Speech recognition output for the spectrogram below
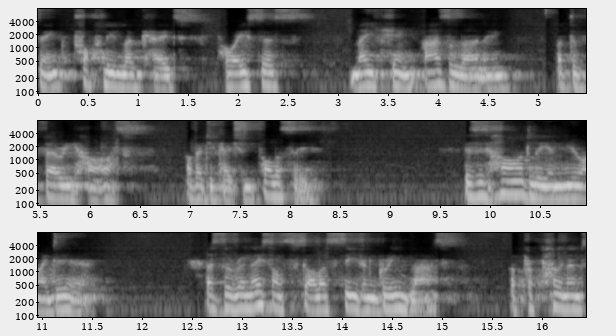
think properly locate poesis, making as learning at the very heart of education policy. This is hardly a new idea. As the Renaissance scholar Stephen Greenblatt, a proponent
